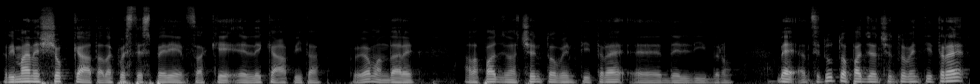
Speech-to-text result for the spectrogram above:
rimane scioccata da questa esperienza che eh, le capita. Proviamo ad andare alla pagina 123 eh, del libro. Beh, anzitutto a pagina 123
